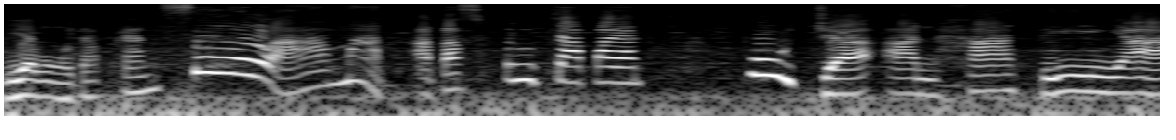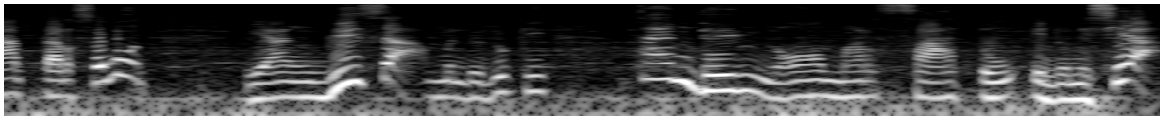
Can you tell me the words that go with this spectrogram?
Dia mengucapkan selamat atas pencapaian pujaan hatinya tersebut yang bisa menduduki trending nomor satu Indonesia.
